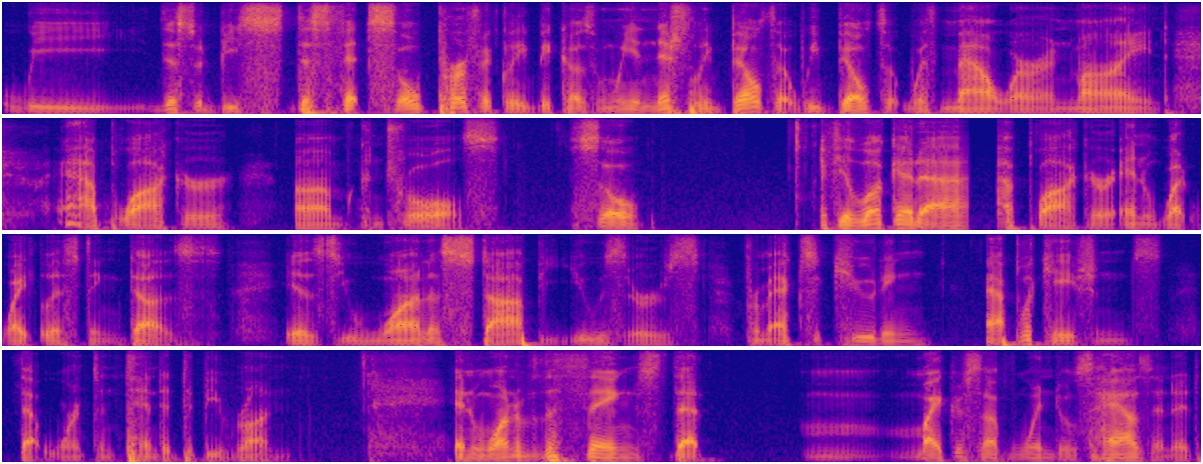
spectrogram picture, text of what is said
we this would be this fits so perfectly because when we initially built it, we built it with malware in mind, app locker um, controls. So if you look at app locker and what whitelisting does is you want to stop users from executing applications that weren't intended to be run. And one of the things that Microsoft Windows has in it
